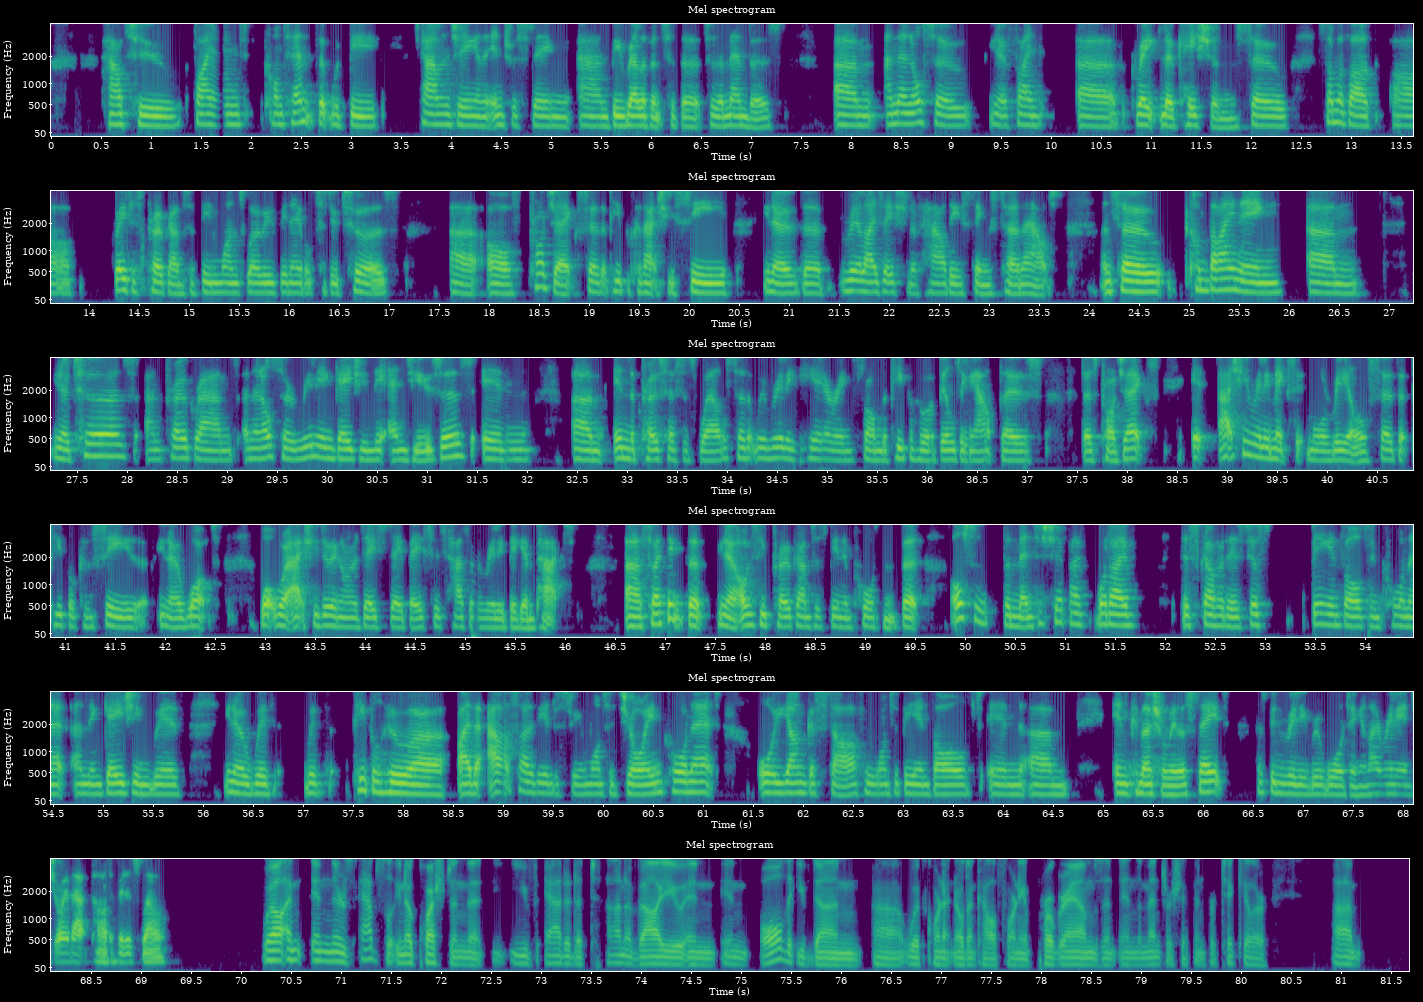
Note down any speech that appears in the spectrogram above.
how to find content that would be challenging and interesting and be relevant to the to the members. Um, and then also you know find uh, great locations. So some of our our greatest programs have been ones where we've been able to do tours uh, of projects so that people can actually see you know the realization of how these things turn out. And so combining um, you know tours and programs and then also really engaging the end users in um, in the process as well so that we're really hearing from the people who are building out those those projects. It actually really makes it more real so that people can see that you know what what we're actually doing on a day-to-day basis has a really big impact. Uh, so i think that you know obviously programs has been important but also the mentorship. I've, what i've discovered is just being involved in CoreNet and engaging with you know with with people who are either outside of the industry and want to join CoreNet or younger staff who want to be involved in um, in commercial real estate has been really rewarding and I really enjoy that part of it as well. Well, and and there's absolutely no question that you've added a ton of value in in all that you've done uh, with CoreNet Northern California programs and, and the mentorship in particular. Um,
